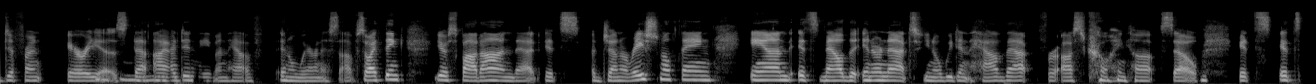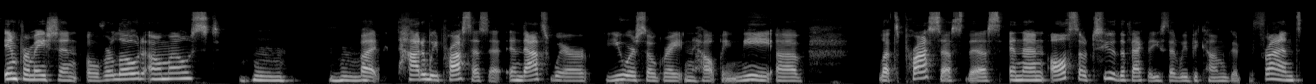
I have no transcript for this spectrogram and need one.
different areas mm-hmm. that I didn't even have an awareness of. So I think you're spot on that it's a generational thing and it's now the internet, you know, we didn't have that for us growing up. So mm-hmm. it's it's information overload almost. Mm-hmm. Mm-hmm. But how do we process it? And that's where you were so great in helping me of let's process this. And then also too the fact that you said we become good friends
